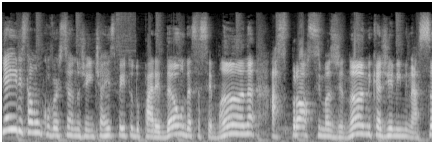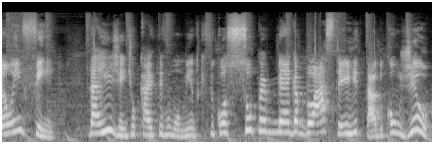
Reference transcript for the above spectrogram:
E aí eles estavam conversando, gente, a respeito do paredão dessa semana, as próximas dinâmicas de eliminação, enfim. Daí, gente, o Caio teve um momento que ficou super mega blaster irritado com o Gil,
